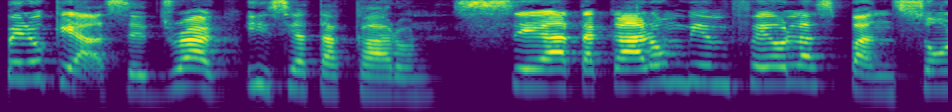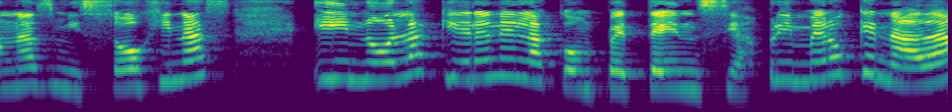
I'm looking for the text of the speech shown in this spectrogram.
pero que hace drag. Y se atacaron. Se atacaron bien feo las panzonas misóginas y no la quieren en la competencia. Primero que nada,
